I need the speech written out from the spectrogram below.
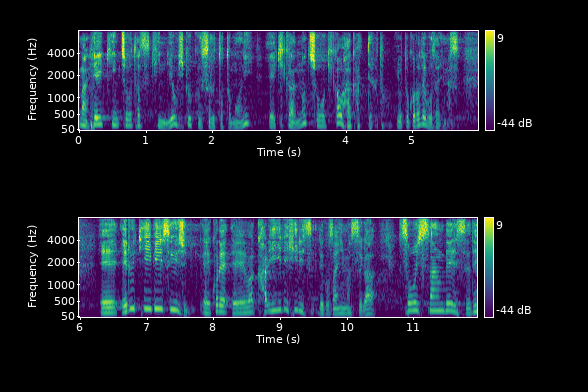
まあ、平均調達金利を低くするとともにえ期間の長期化を図っているというところでございます。え LTV 水準、えこれ、えは借り入れ比率でございますが総資産ベースで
